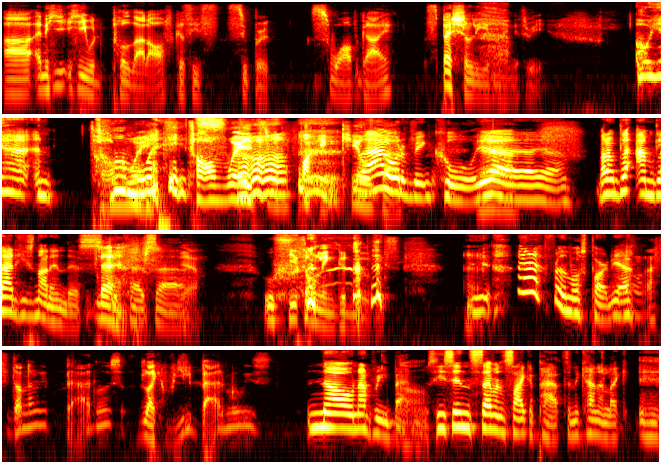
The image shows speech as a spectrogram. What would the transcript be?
uh, and he he would pull that off because he's super suave guy, especially in '93. Oh yeah, and Tom Tom, Waits. Waits. Tom Waits would fucking kill that. that. would have been cool. Yeah, Yeah. yeah, yeah. But I'm glad I'm glad he's not in this Nah. because uh, yeah, oof. he's only in good movies. Yeah, eh, for the most part, yeah. Has he done any bad movies? Like really bad movies? No, not really bad Oh. movies. He's in Seven Psychopaths, and it kind of like, eh,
